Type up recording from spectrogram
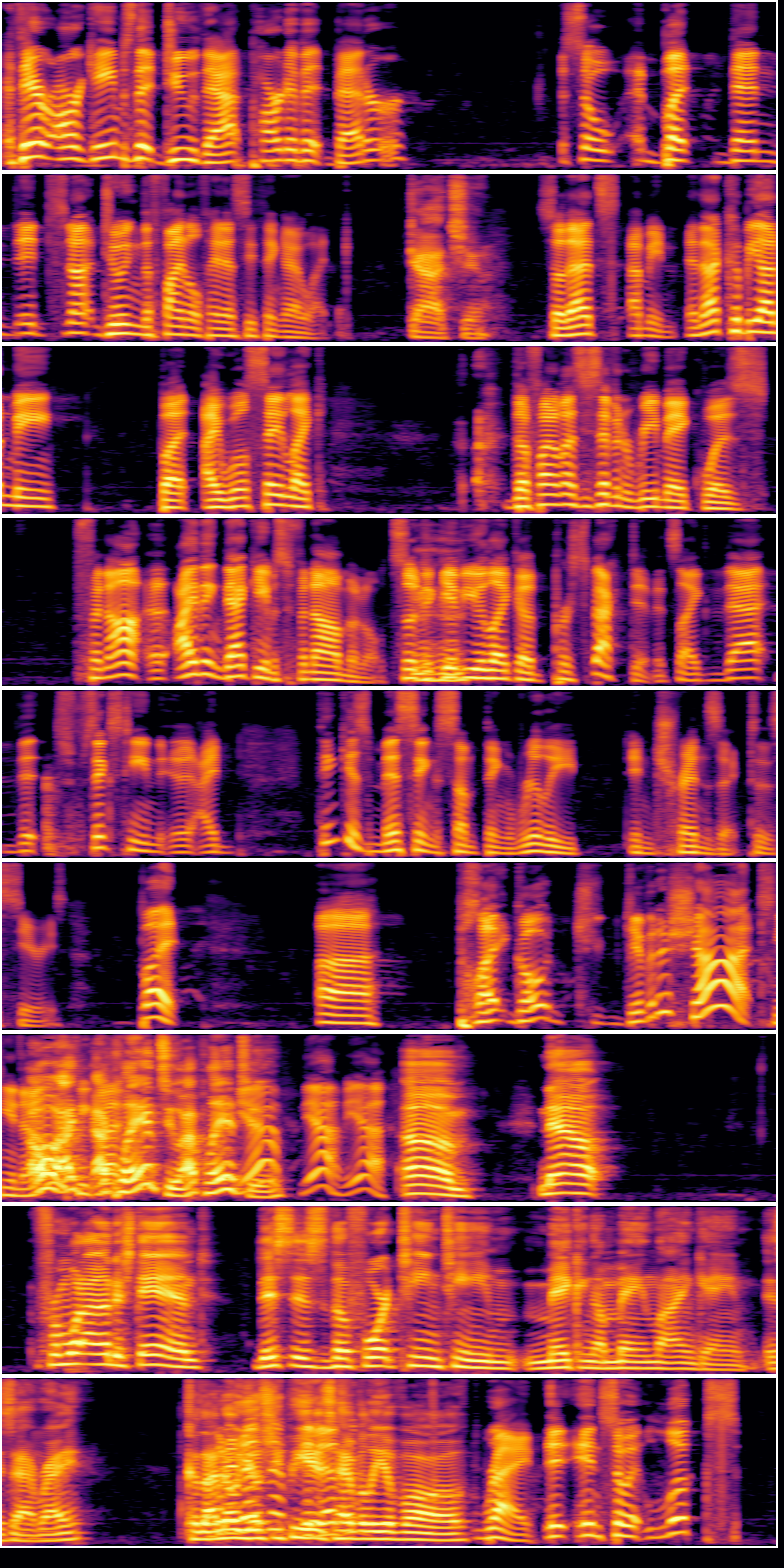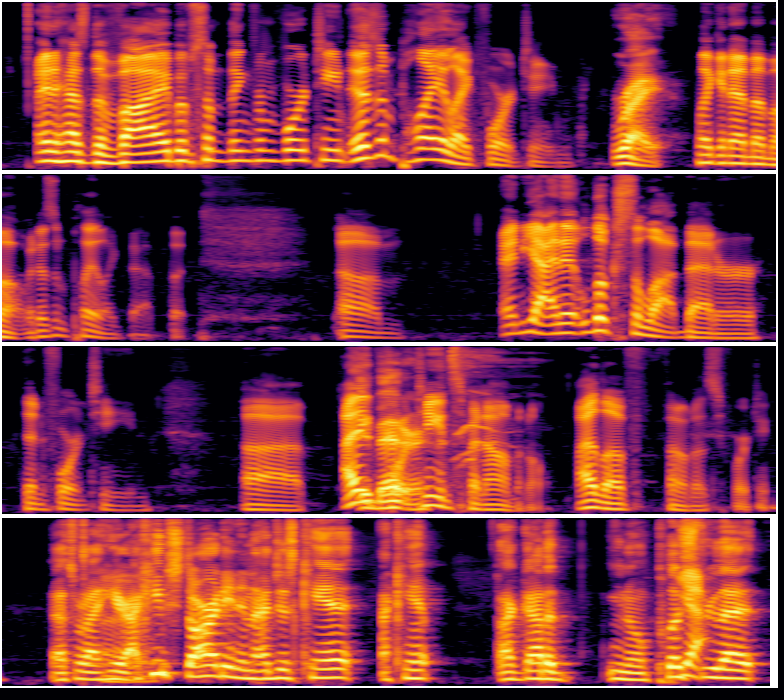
there are games that do that part of it better. So, but then it's not doing the Final Fantasy thing I like. Got you. So that's, I mean, and that could be on me, but I will say, like, the Final Fantasy VII remake was phenom. I think that game's phenomenal. So to give you like a perspective, it's like that. that 16, uh, I think, is missing something really intrinsic to the series, but uh, play go give it a shot. You know? Oh, I, you I plan to. I plan to. Yeah, yeah, yeah. Um, now, from what I understand, this is the 14 team making a mainline game. Is that right? Because I know Yoshi P is heavily evolved. Right. It, and so it looks and it has the vibe of something from 14. It doesn't play like 14. Right. like an MMO. It doesn't play like that, but um, and yeah, and it looks a lot better than 14. Uh, I think better. 14 is phenomenal. I love Final Fantasy 14. That's what I hear. I keep starting and I just can't. I can't. I gotta, you know, push Yeah. through that.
